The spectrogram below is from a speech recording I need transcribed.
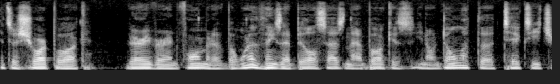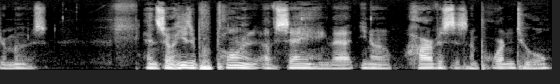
it's a short book, very, very informative. But one of the things that Bill says in that book is, you know, don't let the ticks eat your moose. And so he's a proponent of saying that, you know, harvest is an important tool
